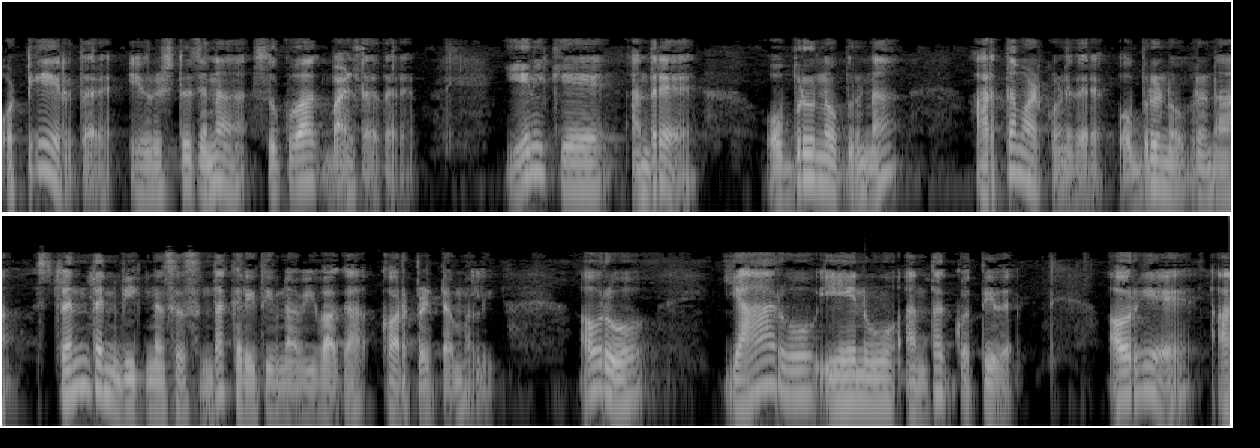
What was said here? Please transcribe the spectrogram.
ಒಟ್ಟಿಗೆ ಇರ್ತಾರೆ. ಇವರಿಷ್ಟು ಜನ ಸುಖವಾಗಿ ಬಾಳ್ತಾ ಇದ್ದಾರೆ. ಏನಕ್ಕೆ ಅಂದರೆ ಒಬ್ರನ್ನೊಬ್ರನ್ನ ಅರ್ಥ ಮಾಡ್ಕೊಂಡಿದ್ದಾರೆ. ಒಬ್ರನ್ನೊಬ್ರನ್ನ ಸ್ಟ್ರೆಂತ್ ಆ್ಯಂಡ್ ವೀಕ್ನೆಸಸ್ ಅಂತ ಕರಿತೀವಿ ನಾವು ಇವಾಗ ಕಾರ್ಪೊರೇಟ್ ಟರ್ಮಲ್ಲಿ ಅವರು ಯಾರು, ಏನು ಅಂತ ಗೊತ್ತಿದೆ. ಅವ್ರಿಗೆ ಆ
